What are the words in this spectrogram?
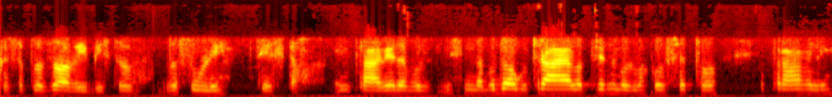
ker so plazovi v bistvu zasuli cesto. In pravijo, da bo, mislim, da bo dolgo trajalo, predno bodo lahko vse to upravili.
